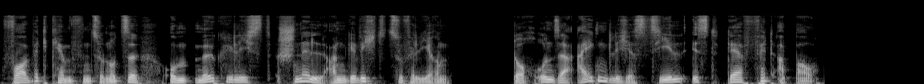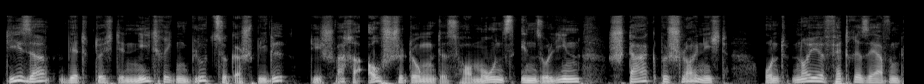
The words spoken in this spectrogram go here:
vor Wettkämpfen zunutze, um möglichst schnell an Gewicht zu verlieren. Doch unser eigentliches Ziel ist der Fettabbau. Dieser wird durch den niedrigen Blutzuckerspiegel, die schwache Ausschüttung des Hormons Insulin stark beschleunigt und neue Fettreserven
